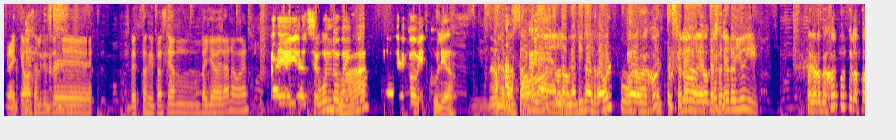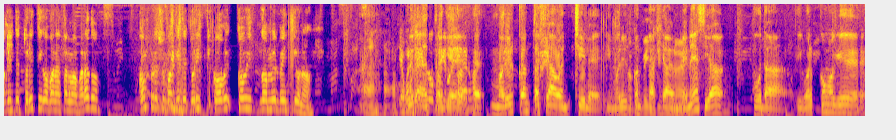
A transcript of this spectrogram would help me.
¿Crees que vamos a salir de, de esta situación de aquí a verano, weón? vaya a ir al segundo país Ah. más de COVID, Julio. Le pasamos la, la platita al Raúl, mejor, el tesorero, el tesorero Yugi. Pero lo mejor porque los paquetes turísticos van a estar más baratos. Compre su paquete turístico COVID 2021. Y acuérdate Puta, que entre lo que que- eh, morir contagiado en Chile y morir Con contagiado en 29. Venecia, puta, igual como que.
